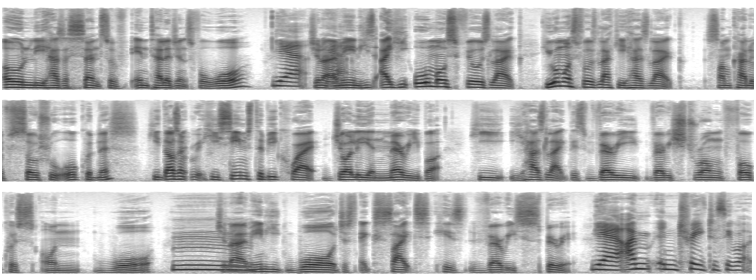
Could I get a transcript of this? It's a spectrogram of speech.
only has a sense of intelligence for war. Yeah. Do you know yeah. what I mean? He's I, he almost feels like he almost feels like he has like some kind of social awkwardness. He doesn't. He seems to be quite jolly and merry, but he he has like this very very strong focus on war. Do you know what I Mm. mean? He war just excites his very spirit. Yeah, I'm intrigued to see what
